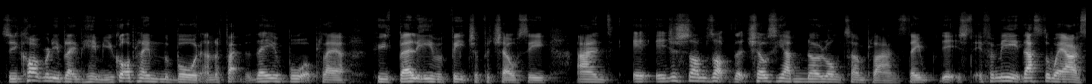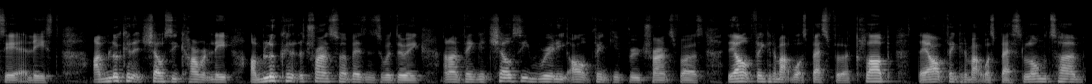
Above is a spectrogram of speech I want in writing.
So you can't really blame him. You've got to blame the board and the fact that they have bought a player who's barely even featured for Chelsea. And it, it just sums up that Chelsea have no long-term plans. They it's, For me, that's the way I see it at least. I'm looking at Chelsea currently. I'm looking at the transfer business we're doing. And I'm thinking Chelsea really aren't thinking through transfers. They aren't thinking about what's best for the club. They aren't thinking about what's best long-term.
